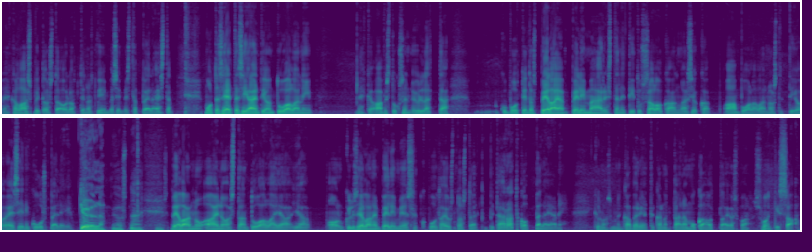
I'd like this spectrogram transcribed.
ehkä Lasbi tuosta odotti noista viimeisimmistä peleistä. Mutta se, että sijainti on tuolla, niin ehkä aavistuksen yllättää kun puhuttiin tuosta pelaajan pelimääristä, niin Titus Salokangas, joka aamupuolella nostettiin jo esiin, niin kuusi peliä. Kyllä, just näin. Just näin. Pelannut ainoastaan tuolla ja, ja on kyllä sellainen pelimies, että kun puhutaan just noista, että pitää ratkoa pelejä, niin kyllä on semmoinen kaveri, että kannattaa aina mukaan ottaa, jos vaan suinkin saa.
